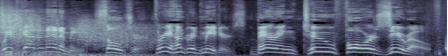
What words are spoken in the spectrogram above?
We've got an enemy, soldier, 300 meters, bearing 240.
